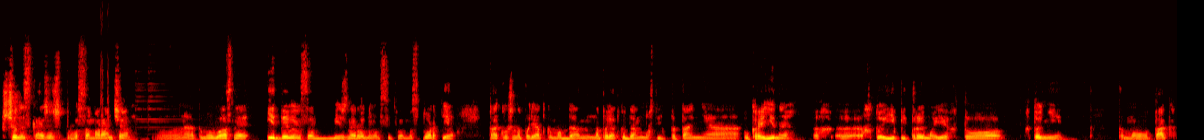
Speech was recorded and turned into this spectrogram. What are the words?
Що не скажеш про Самаранча. Е, тому, власне, і дивимося в міжнародному в світовому спорті. Також на порядку моден, на порядку денному стоїть питання України, хто її підтримує, хто, хто ні. Тому так.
